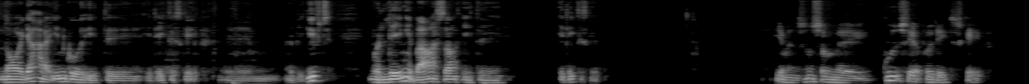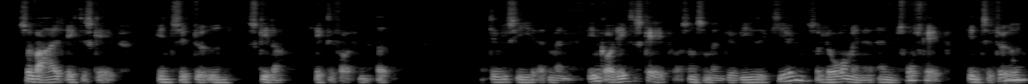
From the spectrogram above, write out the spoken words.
når jeg har indgået et, øh, et ægteskab, øh, at blive gift, hvor længe varer så et, øh, et ægteskab? Jamen, sådan som øh, Gud ser på et ægteskab, så varer et ægteskab indtil døden skiller ægtefolken ad. Det vil sige, at man indgår et ægteskab, og sådan som man bliver videt i kirken, så lover man en anden troskab indtil døden,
